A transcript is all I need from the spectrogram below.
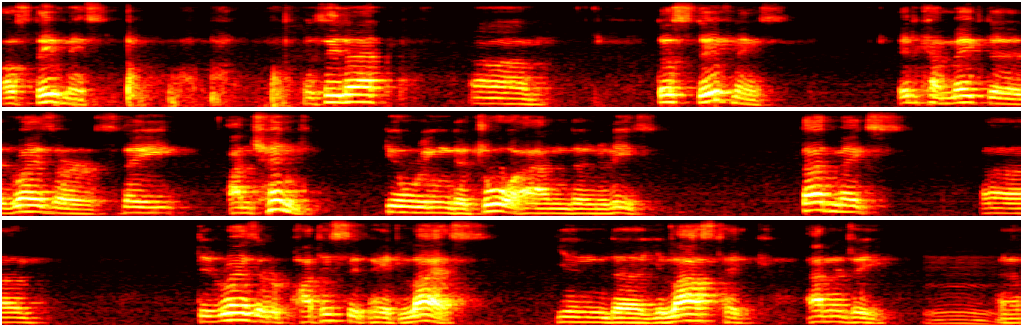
of stiffness. You see that um, the stiffness it can make the razor stay unchanged during the draw and the release. That makes uh, the razor participate less in the elastic energy mm. uh,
